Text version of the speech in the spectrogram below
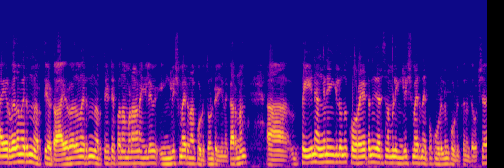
ആയുർവേദ മരുന്ന് നിർത്തി കേട്ടോ. ആയുർവേദ മരുന്ന് നിർത്തിയിട്ട് ഇപ്പൊ നമ്മളാണെങ്കിൽ ഇംഗ്ലീഷ് മരുന്നാണ് കൊടുത്തോണ്ടിരിക്കുന്നത് കാരണം പെയിൻ അങ്ങനെയെങ്കിലും ഒന്ന് കുറയട്ടെന്ന് വിചാരിച്ച് നമ്മൾ ഇംഗ്ലീഷ് മരുന്ന് ഇപ്പൊ കൂടുതലും കൊടുക്കുന്നത്. പക്ഷെ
